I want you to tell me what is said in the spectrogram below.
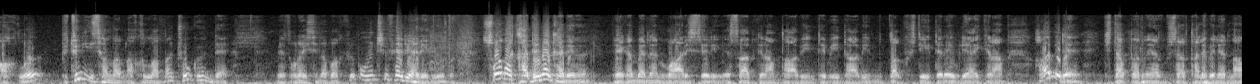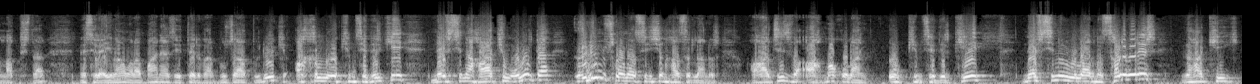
aklı bütün insanların akıllarından çok önde. Ve dolayısıyla bakıyordu onun için feryat ediyordu. Sonra kademe kademe peygamberlerin varisleri, eshab-ı kiram, tabi'in, tebi tabi'in, mutlak müştehitler, evliya-i kiram habire kitaplarını yazmışlar, talebelerini anlatmışlar. Mesela İmam-ı Rabbani Hazretleri var. Bu zat buyuruyor ki akıllı o kimsedir ki nefsine hakim olur da ölüm sonrası için hazırlanır. Aciz ve ahmak olan o kimsedir ki nefsinin yollarını salıverir ve hakik,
